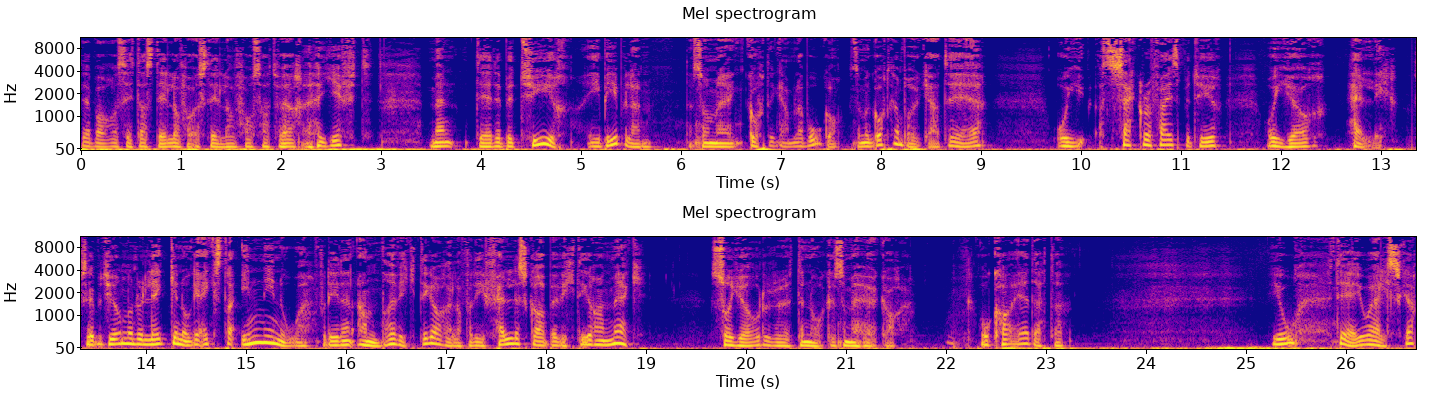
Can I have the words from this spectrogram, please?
det er bare å sitte stille og, stille og fortsatt være gift. Men det det betyr i Bibelen, som er godt i gamle boka, som vi godt kan bruke, det er å Sacrifice betyr å gjøre hellig. Så det betyr når du legger noe ekstra inn i noe fordi den andre er viktigere, eller fordi fellesskapet er viktigere enn meg, så gjør du det til noe som er høyere. Og hva er dette? Jo, det er jo å elske.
